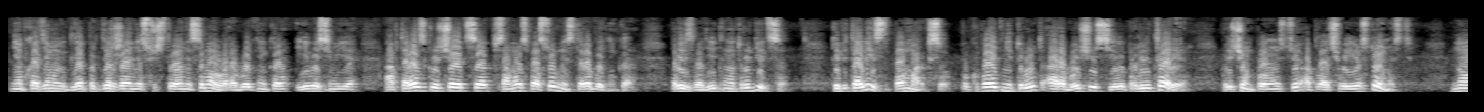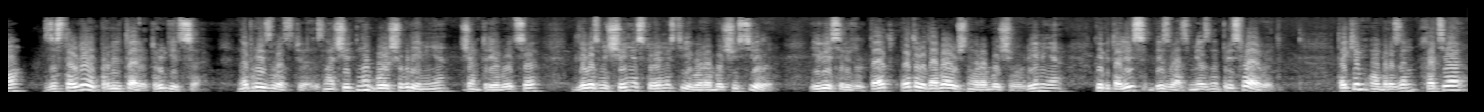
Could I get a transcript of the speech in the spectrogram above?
необходимых для поддержания существования самого работника и его семьи, а вторая заключается в самой способности работника производительно трудиться. Капиталист, по Марксу, покупает не труд, а рабочую силу пролетария, причем полностью оплачивая ее стоимость. Но заставляет пролетария трудиться на производстве значительно больше времени, чем требуется для возмещения стоимости его рабочей силы и весь результат этого добавочного рабочего времени капиталист безвозмездно присваивает. Таким образом, хотя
